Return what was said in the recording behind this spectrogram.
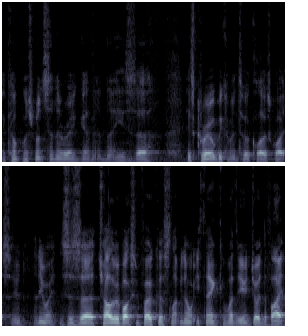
accomplishments in the ring, and, and that he's uh, his career will be coming to a close quite soon. Anyway, this is uh, Charlie with Boxing Focus. Let me know what you think and whether you enjoyed the fight.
